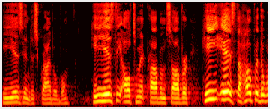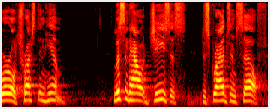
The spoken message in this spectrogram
He is indescribable. He is the ultimate problem solver. He is the hope of the world. Trust in Him. Listen to how Jesus describes Himself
